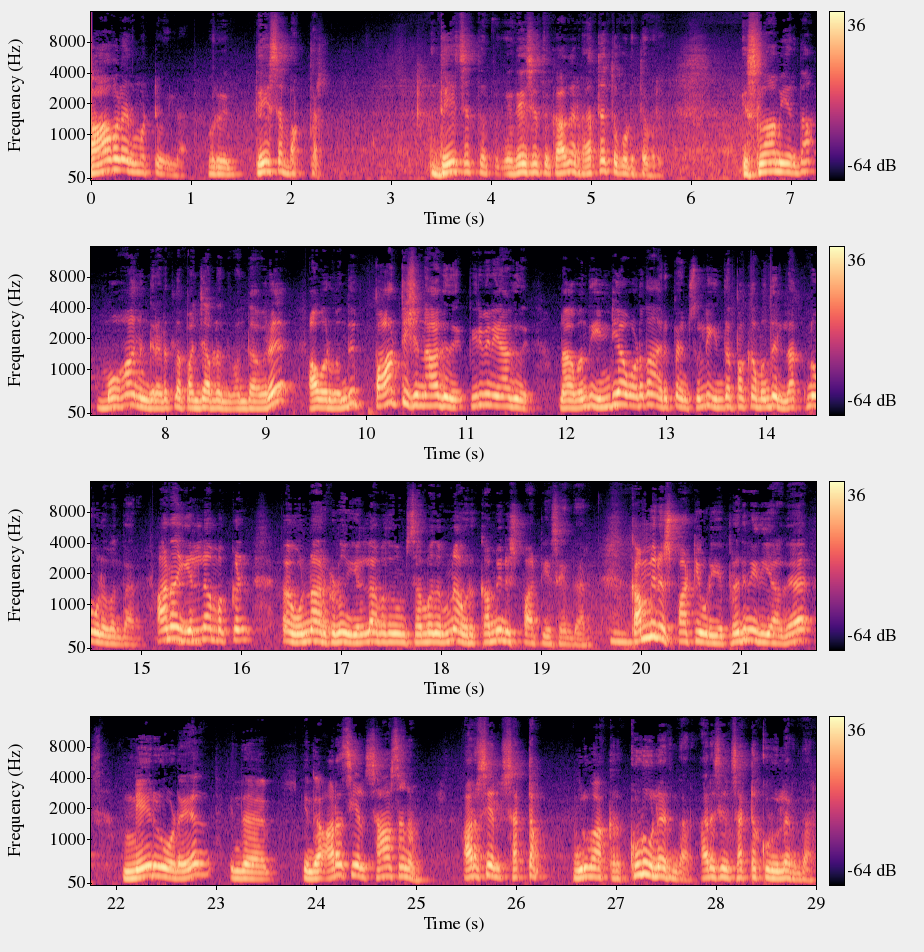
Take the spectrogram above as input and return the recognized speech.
பாவலர் மட்டும் இல்லை ஒரு தேச பக்தர் தேசத்துக்கு தேசத்துக்காக ரத்தத்தை கொடுத்தவர். இஸ்லாமியர் தான் மொஹானுங்கிற இடத்துல பஞ்சாப்ல இருந்து வந்தவர். அவர் வந்து பார்ட்டிஷன் ஆகுது பிரிவினை ஆகுது. நான் வந்து இந்தியாவோட தான் இருப்பேன்னு சொல்லி இந்த பக்கம் வந்து லக்னோவில் வந்தார். ஆனால் எல்லா மக்கள் ஒண்ணா இருக்கணும் எல்லா மதமும் சம்மதம்னு அவர் கம்யூனிஸ்ட் பார்ட்டியை சேர்ந்தார். கம்யூனிஸ்ட் பார்ட்டியுடைய பிரதிநிதியாக நேருவோடைய இந்த இந்த அரசியல் சாசனம் அரசியல் சட்டம் உருவாக்குற குழுவில் இருந்தார். அரசியல் சட்டக்குழுவில் இருந்தார்.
